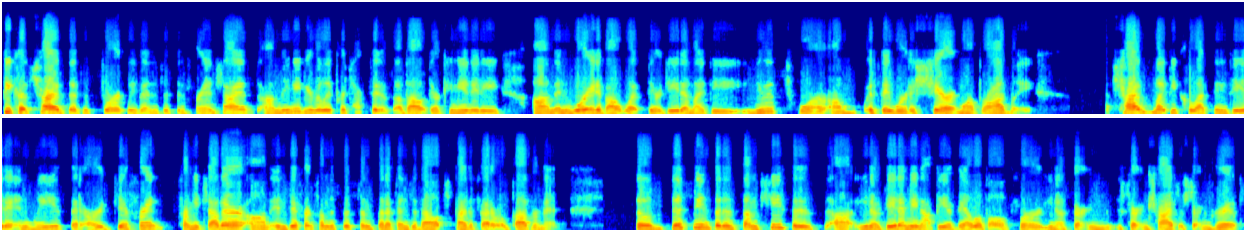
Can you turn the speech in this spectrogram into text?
because tribes have historically been disenfranchised, um, they may be really protective about their community um, and worried about what their data might be used for um, if they were to share it more broadly. Tribes might be collecting data in ways that are different from each other um, and different from the systems that have been developed by the federal government. So this means that in some cases, uh, you know, data may not be available for, you know, certain, certain tribes or certain groups.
